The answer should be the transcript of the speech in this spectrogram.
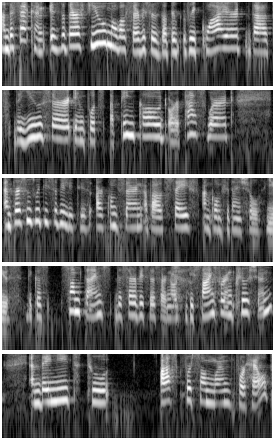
And the second is that there are few mobile services that require that the user inputs a PIN code or a password and persons with disabilities are concerned about safe and confidential use because sometimes the services are not designed for inclusion and they need to ask for someone for help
